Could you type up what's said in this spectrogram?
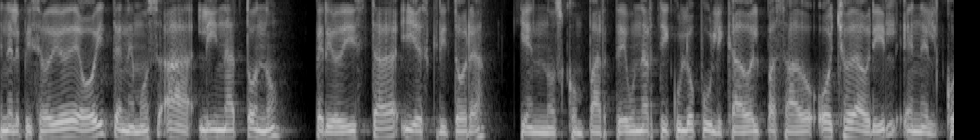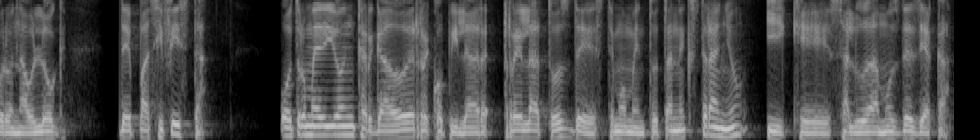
En el episodio de hoy tenemos a Lina Tono, periodista y escritora, quien nos comparte un artículo publicado el pasado 8 de abril en el Coronablog de Pacifista, otro medio encargado de recopilar relatos de este momento tan extraño y que saludamos desde acá.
